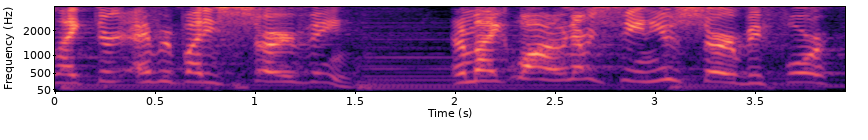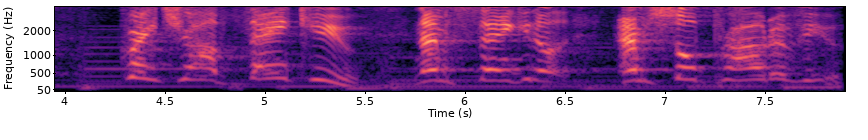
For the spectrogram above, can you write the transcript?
like, they're everybody's serving. And I'm like, wow, I've never seen you serve before. Great job, thank you. And I'm thanking you. Know, I'm so proud of you.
